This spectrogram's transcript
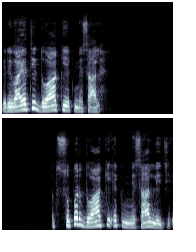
روایتی دعا کی ایک مثال ہے۔ اب سپر دعا کی ایک مثال لیجیے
